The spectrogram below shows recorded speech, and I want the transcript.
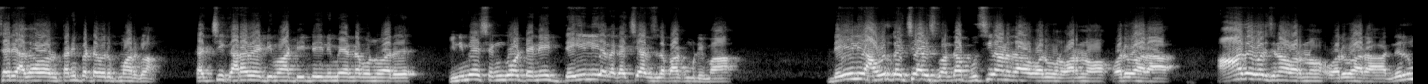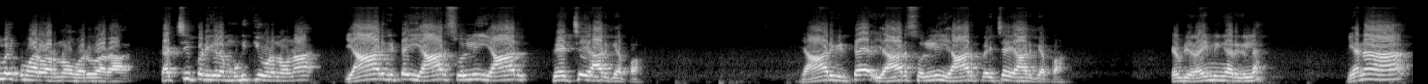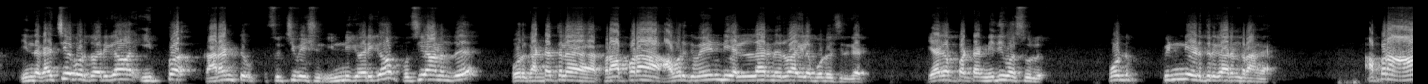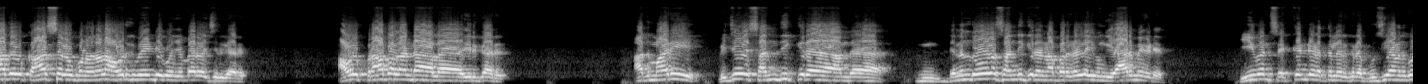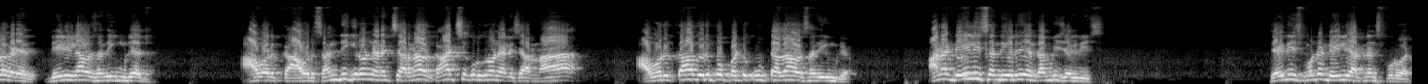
சரி அது அவர் தனிப்பட்ட விருப்பமா இருக்கலாம். கட்சி கரவேட்டி மாட்டிட்டு இனிமே என்ன பண்ணுவாரு? இனிமே செங்கோட்டையனை டெய்லி அந்த கட்சி ஆபீஸ்ல பார்க்க முடியுமா? டெய்லி அவர் கட்சி ஆபீஸ்க்கு வந்தா புசியானதா வருவோம் வரணும் வருவாரா? ஆதவர்ஜனா வரணும் வருவாரா? நிர்மல்குமார் வரணும் வருவாரா? கட்சி பணிகளை முடுக்கி விடணும்னா யார்கிட்ட யார் சொல்லி யார் பேச்சை யார் கேட்பா யார்கிட்ட யார் சொல்லி யார் பேச்சை யார் கேட்பா எப்படி ரைமிங்கா இருக்குல்ல? ஏன்னா இந்த கட்சியை பொறுத்த வரைக்கும் இப்ப கரண்ட் சுச்சுவேஷன் இன்னைக்கு வரைக்கும் புசியானந்து ஒரு கட்டத்துல ப்ராப்பரா அவருக்கு வேண்டிய எல்லாரும் நிர்வாகிகளை போட்டு வச்சிருக்காரு. ஏகப்பட்ட நிதி வசூல் போட்டு பின்னி எடுத்திருக்காருன்றாங்க. அப்புறம் ஆதவ் காசு செலவு பண்ணதுனால அவருக்கு வேண்டிய கொஞ்சம் பேர் வச்சிருக்காரு. அவர் பிராபகாண்டால இருக்காரு. அது மாதிரி விஜய சந்திக்கிற அந்த தினந்தோறும் சந்திக்கிற நபர்கள் இவங்க யாருமே கிடையாது. ஈவன் செகண்ட் இடத்துல இருக்கிற புசியானது கூட கிடையாது. டெய்லியெல்லாம் அவர் சந்திக்க முடியாது. அவருக்கு அவர் சந்திக்கணும்னு நினைச்சாருன்னா அவர் காட்சி கொடுக்கணும்னு நினைச்சாருன்னா அவருக்கா விருப்பப்பட்டு கூப்பிட்டாதான் அவர் சந்திக்க முடியும். ஆனா டெய்லி சந்திக்கிறது என் தம்பி ஜெகதீஷ். ஜெகதீஷ் மட்டும் டெய்லி அட்டண்டன்ஸ் போடுவார்.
